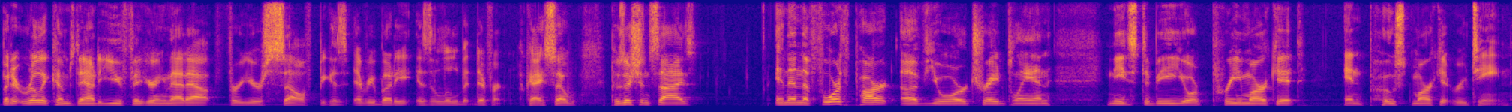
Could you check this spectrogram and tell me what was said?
But it really comes down to you figuring that out for yourself because everybody is a little bit different. Okay. So position size. And then the fourth part of your trade plan needs to be your pre market and post market routine.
